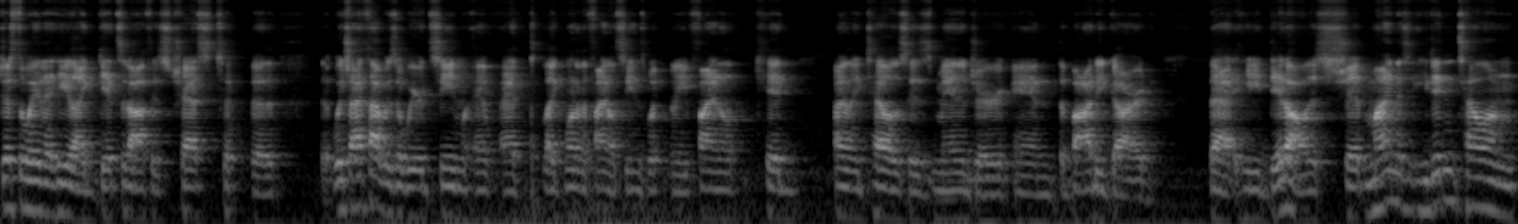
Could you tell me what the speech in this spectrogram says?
just the way that he like gets it off his chest to the, which I thought was a weird scene at, at like one of the final scenes when the final kid finally tells his manager and the bodyguard that he did all this shit. Minus, he didn't tell him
